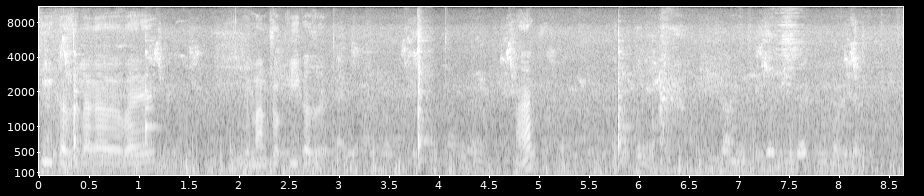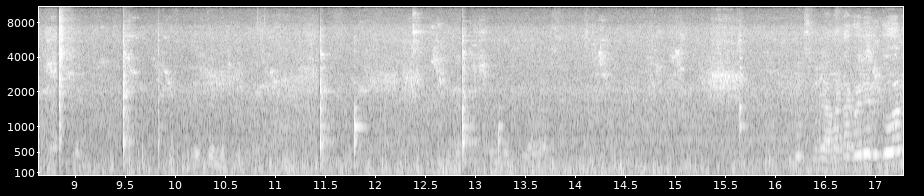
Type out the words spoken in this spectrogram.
কি কাজে লাগাবে ভাই? মাংস কি কাজে? হ্যাঁ? বিকুল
